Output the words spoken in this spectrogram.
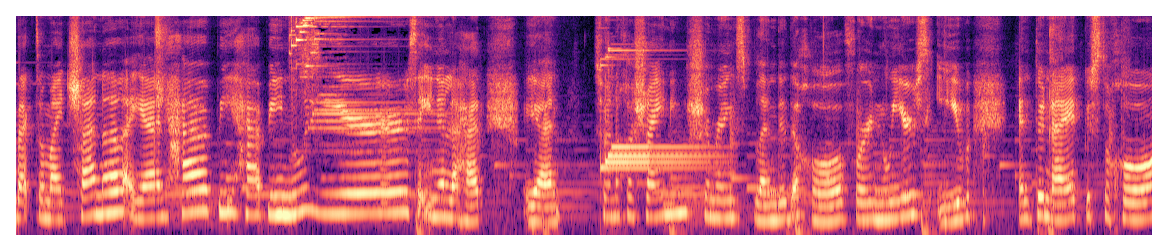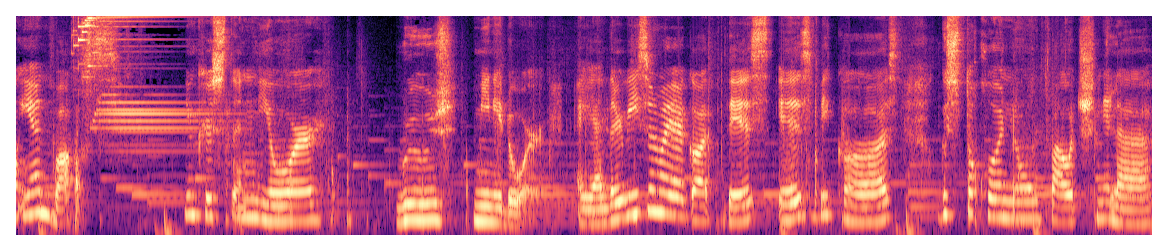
Welcome back to my channel. Ayan, happy, happy new year sa inyong lahat. Ayan, so naka-shining, shimmering, splendid ako for New Year's Eve. And tonight, gusto kong i-unbox yung Kristen Dior Rouge Mini Door. Ayan, the reason why I got this is because gusto ko nung pouch nila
